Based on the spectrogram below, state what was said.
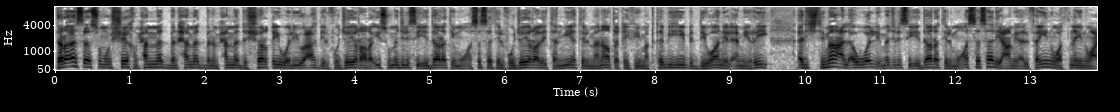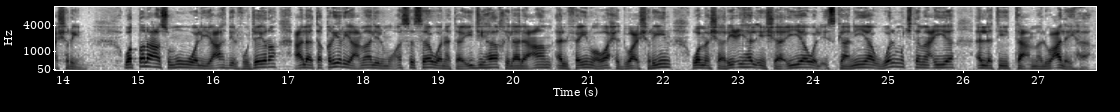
ترأس سمو الشيخ محمد بن حمد بن محمد الشرقي ولي عهد الفجيرة رئيس مجلس إدارة مؤسسة الفجيرة لتنمية المناطق في مكتبه بالديوان الأميري الاجتماع الأول لمجلس إدارة المؤسسة لعام 2022 واطلع سمو ولي عهد الفجيرة على تقرير أعمال المؤسسة ونتائجها خلال عام 2021 ومشاريعها الإنشائية والإسكانية والمجتمعية التي تعمل عليها.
